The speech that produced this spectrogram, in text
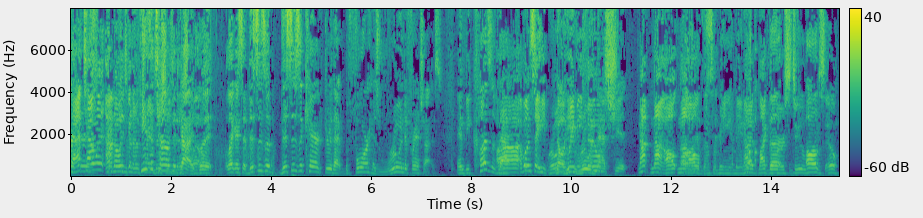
that talent, I, know mean, he's gonna. He's a talented guy, well. but like I said, this is a this is a character that before has ruined a franchise, and because of that, uh, I wouldn't say he ruined. no, the he ruined films. that shit. Not not all not all of them for me. I mean, Well, I like the, the- first two. all- still.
